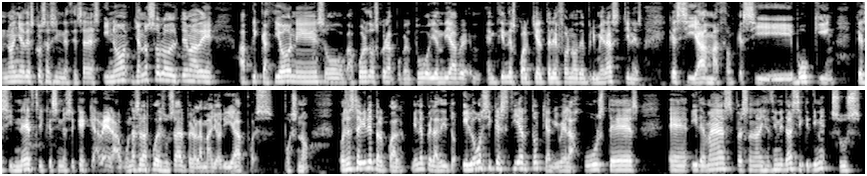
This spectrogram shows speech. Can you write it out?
no añades cosas innecesarias. Y no, ya no solo el tema de aplicaciones o acuerdos con porque tú hoy en día enciendes cualquier teléfono de primeras y tienes que si Amazon, que si Booking, que si Netflix, que si no sé qué, que a ver, algunas las puedes usar, pero la mayoría, pues, pues no. Pues este viene tal cual, viene peladito. Y luego sí que es cierto que a nivel ajustes eh, y demás, personalización y tal, sí que tiene sus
